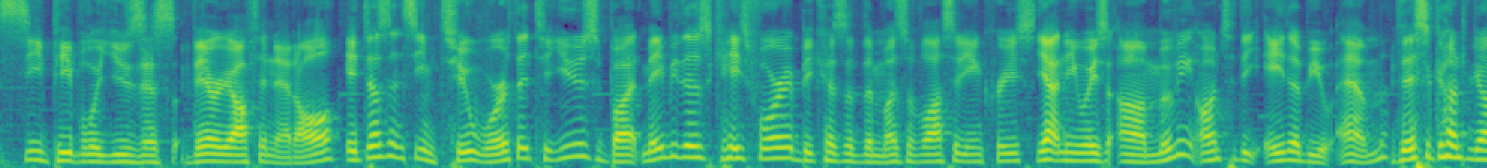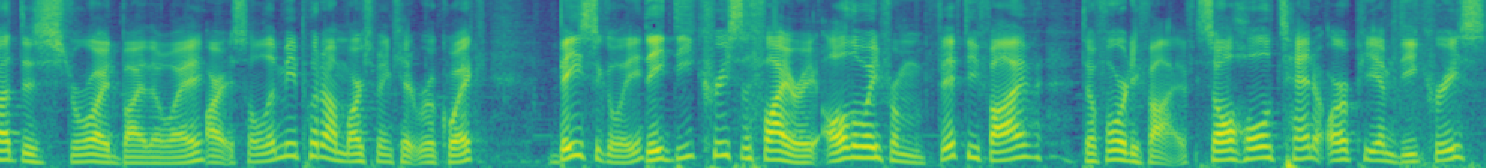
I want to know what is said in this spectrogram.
see people use this very often at all. It doesn't seem too worth it to use, but maybe there's a case for it because of the muzzle velocity increase. Yeah, anyways, um, moving on to the AWM. This gun got destroyed, by the way. All right, so let me put on marksman kit real quick. Basically, they decrease the fire rate all the way from 55 to 45. So a whole 10 RPM decrease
